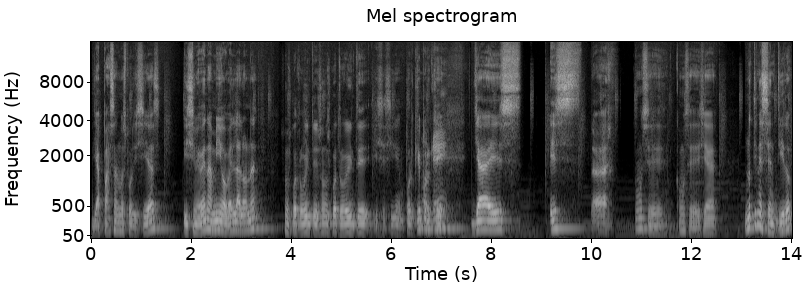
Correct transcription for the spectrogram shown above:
ya pasan los policías y si me ven a mí o ven la lona, son los 420, son los 420 y se siguen. ¿Por qué? Porque ya es, es, ah, ¿cómo se, cómo se decía? No tiene sentido,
